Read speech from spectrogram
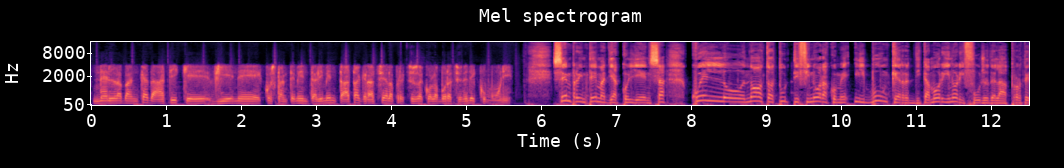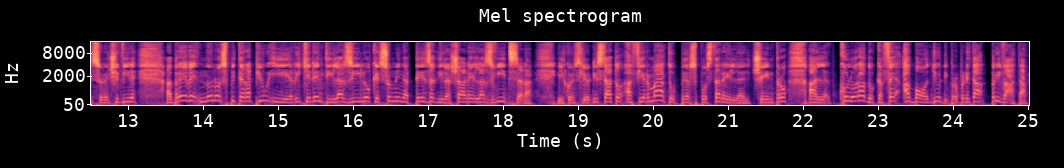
nella banca dati che viene costantemente alimentata grazie alla preziosa collaborazione dei comuni. Sempre in tema di accoglienza, quello noto a tutti finora come il bunker di Camorino, rifugio della protezione civile, a breve non ospiterà ospiterà più i richiedenti l'asilo che sono in attesa di lasciare la Svizzera. Il Consiglio di Stato ha firmato per spostare il centro al Colorado Café a Bodio di proprietà privata.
